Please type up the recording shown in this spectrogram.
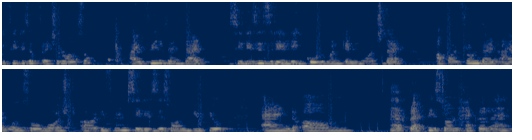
if it is a fresher also, I feel that that series is really good. One can watch that. Apart from that, I have also watched uh, different series on YouTube, and um, I have practiced on HackerRank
